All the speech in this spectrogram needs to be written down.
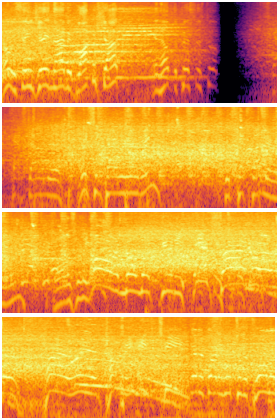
Well, we've seen Jaden Ivey block a shot and help the Pistons to Down to racing Kyrie Irving. Good catch by Marion. Ball is really oh no look beauty inside Irving. Kyrie and Curry 18. Everybody went to the corner.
